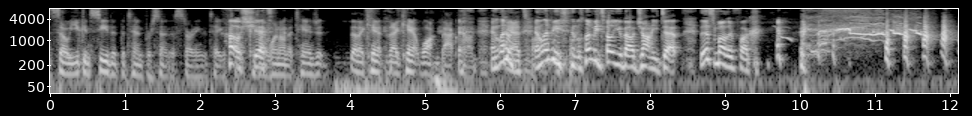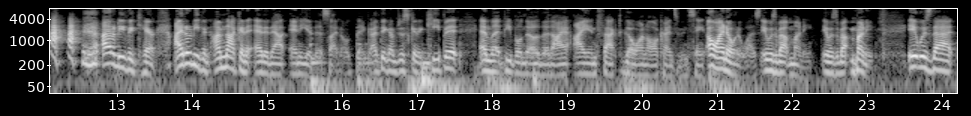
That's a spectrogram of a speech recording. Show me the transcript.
So you can see that the ten percent is starting to take. Oh, shit. I went on a tangent that I can't that I can't walk back from. And let, yeah, it's and let me let me tell you about Johnny Depp. This motherfucker. I don't even care. I don't even. I'm not going to edit out any of this. I don't think. I think I'm just going to keep it and let people know that I, I in fact go on all kinds of insane. Oh, I know what it was. It was about money. It was about money. It was that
